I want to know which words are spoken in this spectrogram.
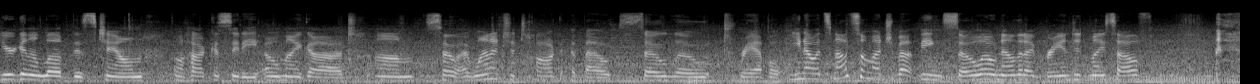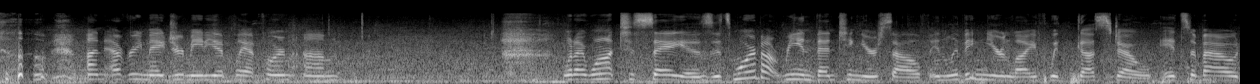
You're gonna love this town, Oaxaca City. Oh my God. Um, so I wanted to talk about solo travel. You know, it's not so much about being solo now that I've branded myself on every major media platform. Um, what I want to say is it's more about reinventing yourself and living your life with gusto. It's about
